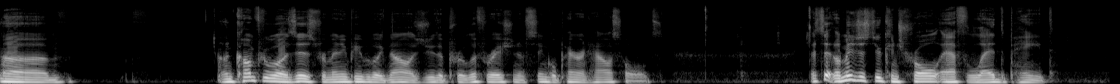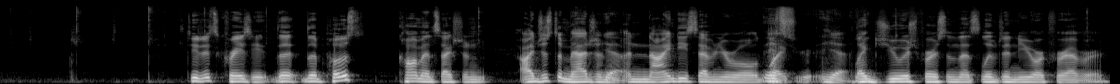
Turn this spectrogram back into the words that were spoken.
um, uncomfortable as is for many people to acknowledge due to the proliferation of single parent households. That's it. Let me just do Control F lead paint. Dude, it's crazy. The the post comment section, I just imagine Yeah. a 97 year old like It's, yeah, like Jewish person that's lived in New York forever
